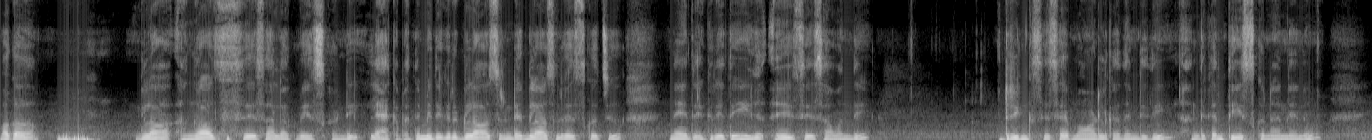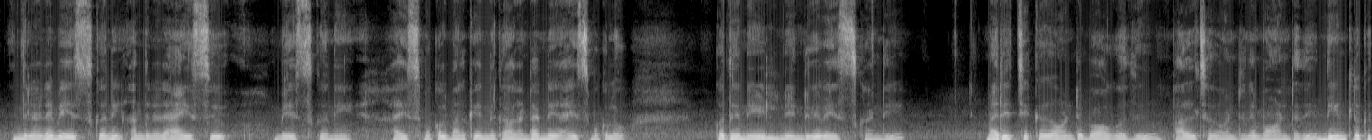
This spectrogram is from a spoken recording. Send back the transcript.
ఒక గ్లా గాజు సీసాలోకి వేసుకోండి. లేకపోతే మీ దగ్గర గ్లాసులు ఉంటే గ్లాసులు వేసుకోవచ్చు. నేను దగ్గర అయితే ఈ సీసా ఉంది. డ్రింక్ సీసా మోడల్ కదండి ఇది. అందుకని తీసుకున్నాను నేను. ఇందులోనే వేసుకొని అందులోనే ఐస్ వేసుకొని ఐస్ ముక్కలు మనకి ఎన్ని కావాలంటే అన్ని ఐస్ ముక్కలు కొద్దిగా నీళ్ళు నిండుగా వేసుకోండి. మరీ చిక్కగా ఉంటే బాగోదు. పలచగా ఉంటేనే బాగుంటుంది. దీంట్లోకి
